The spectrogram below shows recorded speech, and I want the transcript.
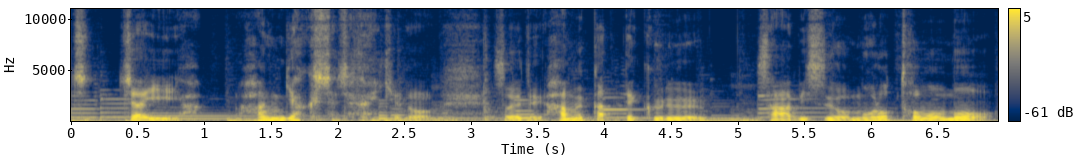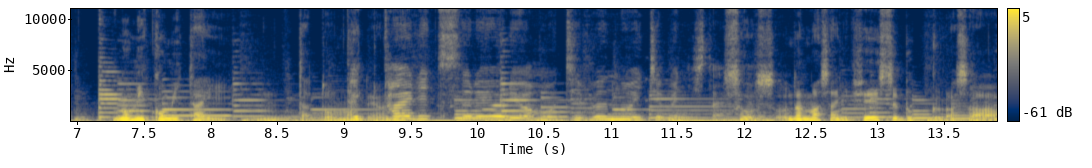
ちっちゃいは反逆者じゃないけどそれで歯向かってくるサービスをもろとももう飲み込みたいんだとと思うんだよね。対立するよりはもう自分の一部にしたいそうそう。だまさに Facebook がさ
